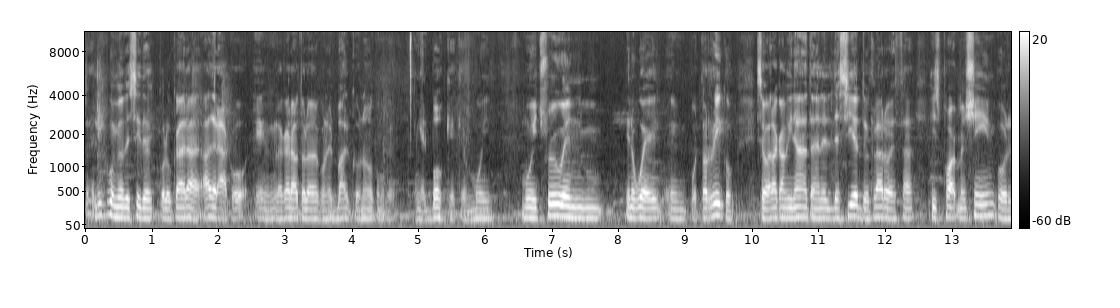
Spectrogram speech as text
El hijo mío decide colocar a, a Draco en la carátula con el barco, ¿no? Como que en el bosque, que es muy, muy true in, in a way en Puerto Rico. Se va a la caminata en el desierto y claro, está His Part Machine por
